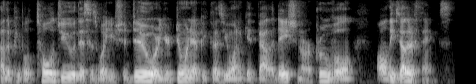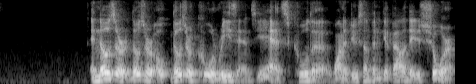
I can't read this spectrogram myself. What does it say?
other people told you this is what you should do or you're doing it because you want to get validation or approval all these other things and those are those are oh, those are cool reasons. Yeah it's cool to want to do something to get validated sure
